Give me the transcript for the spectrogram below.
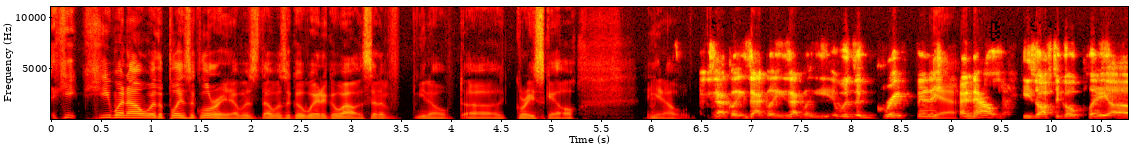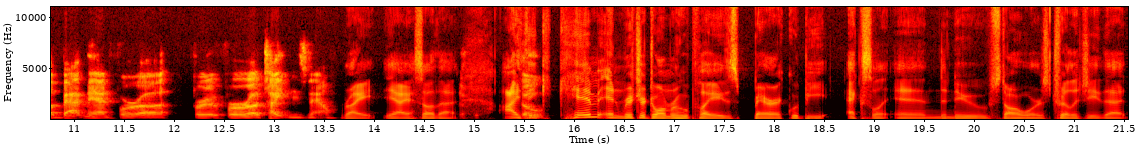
He he went out with a blaze of glory. That was that was a good way to go out instead of you know uh, grayscale. You know, Exactly, exactly, exactly. It was a great finish, Yeah. and now he's off to go play uh, Batman for uh, for for uh, Titans now. right? Yeah, I saw that. I So- think him and Richard Dormer, who plays Beric, would be excellent in the new Star Wars trilogy that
